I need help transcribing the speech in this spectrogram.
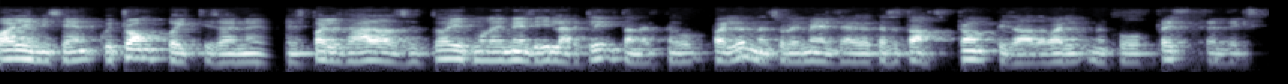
valimisi, kui Trump võitis, on ju, siis paljud hädasid, oi, mulle ei meeldi Hillary Clinton, et nagu palju õnne, sulle ei meeldi, aga kas sa tahtsid Trumpi saada val, nagu presidendiks.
